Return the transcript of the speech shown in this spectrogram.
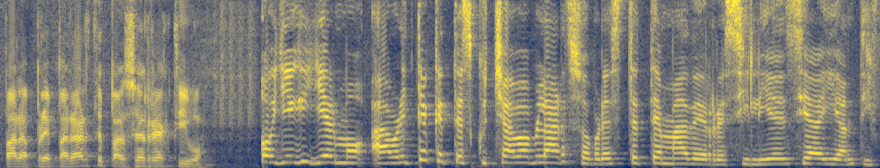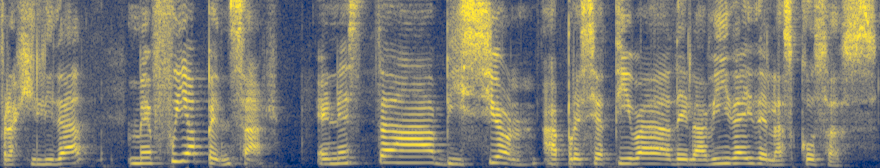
para prepararte para ser reactivo. Oye, Guillermo, ahorita que te escuchaba hablar sobre este tema de resiliencia y antifragilidad, me fui a pensar en esta visión apreciativa de la vida y de las cosas.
